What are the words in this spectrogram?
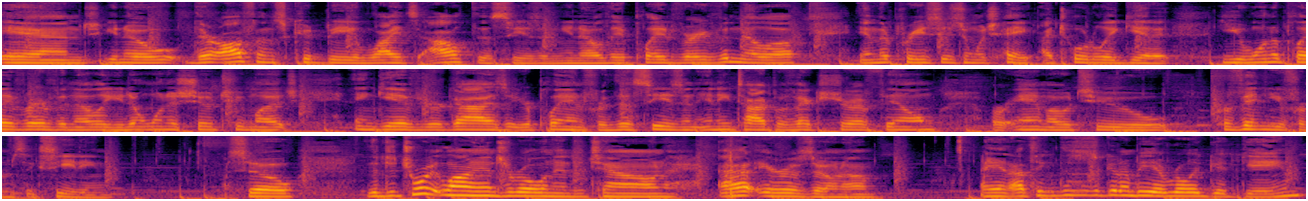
and you know their offense could be lights out this season. You know they played very vanilla in the preseason, which hey, I totally get it. You want to play very vanilla. You don't want to show too much and give your guys that you're playing for this season any type of extra film or ammo to prevent you from succeeding. So the Detroit Lions are rolling into town at Arizona, and I think this is going to be a really good game.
